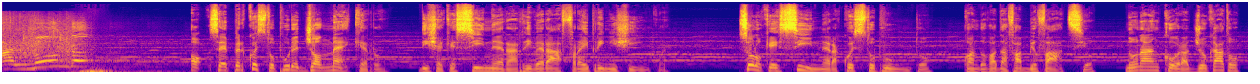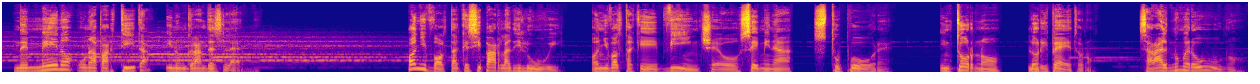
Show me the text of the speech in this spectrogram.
al mondo. Oh, se è per questo pure John McEnroe dice che Sinner arriverà fra i primi cinque. Solo che Sinner a questo punto, quando va da Fabio Fazio, non ha ancora giocato nemmeno una partita in un grande slam. Ogni volta che si parla di lui, ogni volta che vince o semina stupore, intorno lo ripetono. Sarà il numero uno,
